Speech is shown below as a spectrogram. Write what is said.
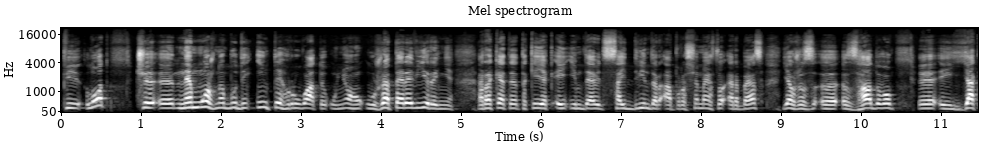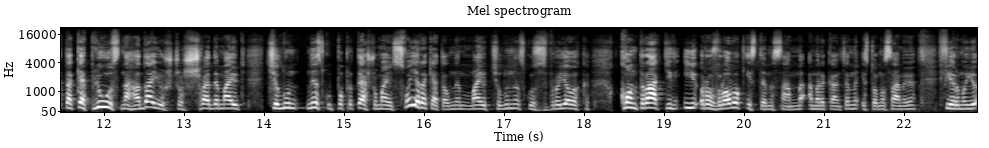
пілот, чи не можна буде інтегрувати у нього уже перевірені ракети, такі як AIM-9 Sidewinder, а про сімейство РБС я вже згадував як таке. Плюс нагадаю, що шведи мають цілу низку, попри те, що мають свої ракети, вони мають цілу низку збройових контрактів і розробок із тими самими американцями, і з тому самою фірмою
